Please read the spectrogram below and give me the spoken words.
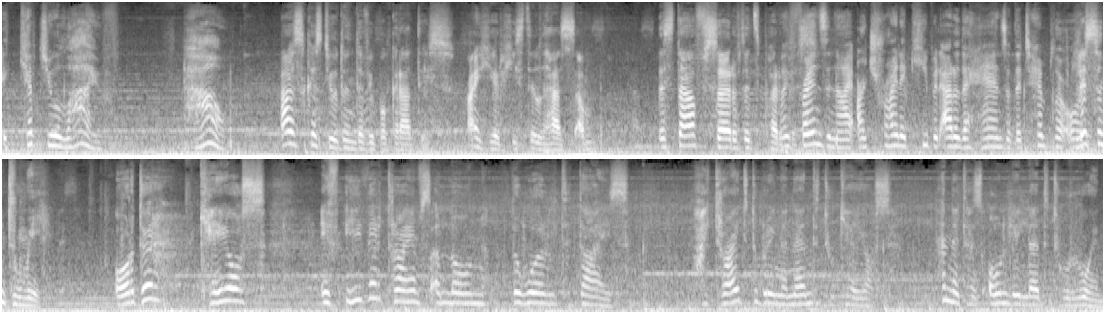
It kept you alive. How? Ask a student of Hippocrates. I hear he still has some. The staff served its purpose. My friends and I are trying to keep it out of the hands of the Templar Order. Listen to me. Order, chaos. If either triumphs alone, the world dies. I tried to bring an end to chaos, and it has only led to ruin.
